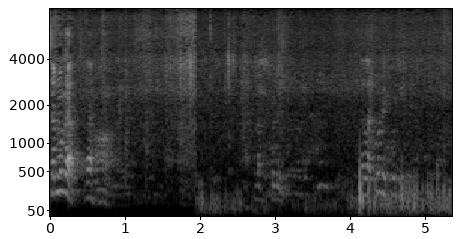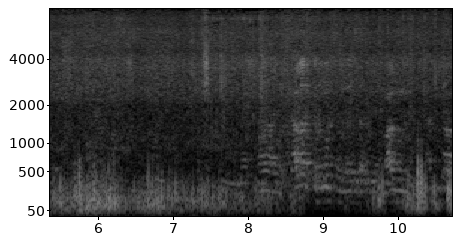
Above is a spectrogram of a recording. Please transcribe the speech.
ಸಣ್ಣ ಕುಡಿ ಅಲ್ಲ ಕುಡಿ ಕುಡಿ చాలా క్రమం బాగుంది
